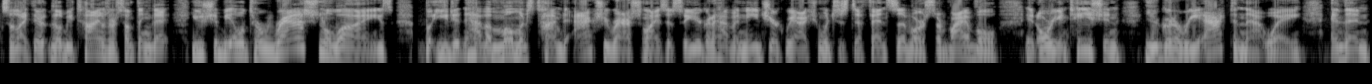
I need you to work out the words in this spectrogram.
So like there, there'll be times where something that you should be able to rationalize, but you didn't have a moment's time to actually rationalize it. So you're going to have a knee jerk reaction, which is defensive or survival in orientation. You're going to react in that way. And then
